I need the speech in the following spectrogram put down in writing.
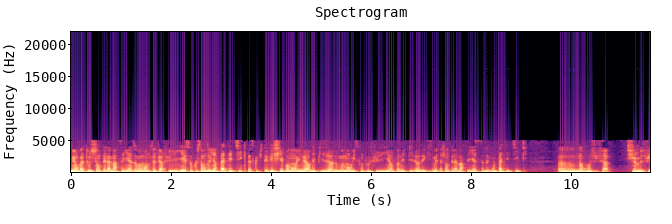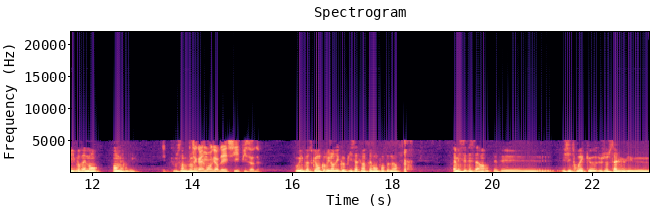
mais on va tous chanter la Marseillaise au moment de se faire fusiller, sauf que ça en devient pathétique parce que tu t'es fait chier pendant une heure d'épisode au moment où ils se font tous fusillés en fin d'épisode et qu'ils se mettent à chanter la Marseillaise, ça devient pathétique. Euh, non, moi je, fais- je me suis vraiment emmerdé. Tout simplement. t'as quand même regardé les six épisodes Oui, parce qu'en corrigeant des copies, ça fait un très bon fond sonore. ah mais c'était ça, hein. c'était... J'ai trouvé que je salue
